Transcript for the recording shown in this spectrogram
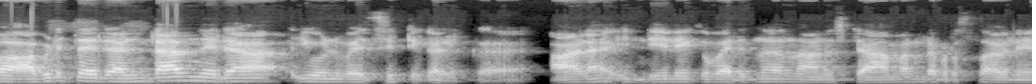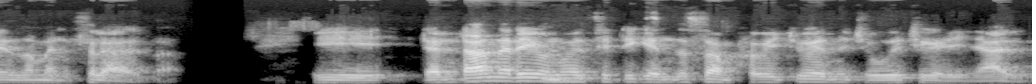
അപ്പോൾ അവിടുത്തെ രണ്ടാം നിര യൂണിവേഴ്സിറ്റികൾക്ക് ആണ് ഇന്ത്യയിലേക്ക് വരുന്നതെന്നാണ് സ്റ്റാമറിന്റെ പ്രസ്താവനയിൽ നിന്ന് മനസ്സിലാകുന്നത്. ഈ രണ്ടാം നിര യൂണിവേഴ്സിറ്റിക്ക് എന്ത് സംഭവിച്ചു എന്ന് ചോദിച്ചു കഴിഞ്ഞാൽ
